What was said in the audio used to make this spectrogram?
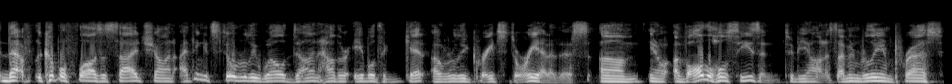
that a couple flaws aside, Sean, I think it's still really well done how they're able to get a really great story out of this. Um, you know, of all the whole season, to be honest, I've been really impressed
